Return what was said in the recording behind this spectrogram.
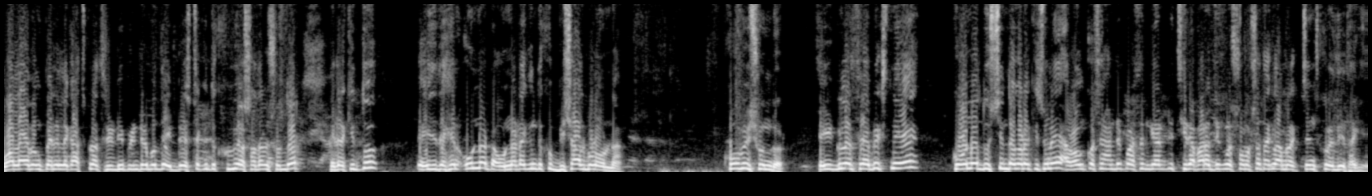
গলা এবং প্যানেলে কাজ করা থ্রি ডি প্রিন্টের মধ্যে এই ড্রেসটা কিন্তু খুবই অসাধারণ সুন্দর। এটা কিন্তু এই যে দেখেন ওড়নাটা ওড়নাটা কিন্তু খুব বিশাল বড় ওড়না। খুবই সুন্দর। এইগুলো ফ্যাব্রিক্স নিয়ে কোনো দুশ্চিন্তা করার কিছু নেই এবং কোষে হান্ড্রেড পার্সেন্ট গ্যারান্টি ছিঁড়া ফাড়ার যে কোনো সমস্যা থাকলে আমরা চেঞ্জ করে দিয়ে থাকি।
